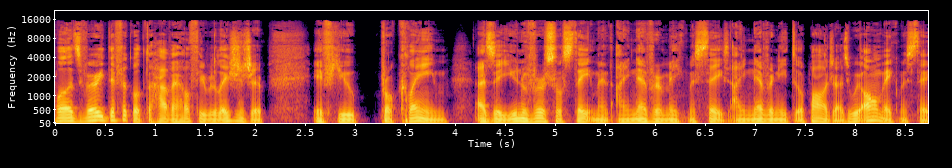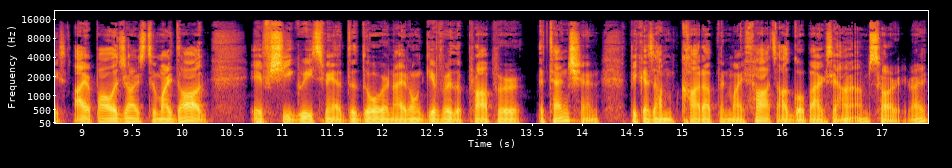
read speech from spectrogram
Well, it's very difficult to have a healthy relationship if you proclaim as a universal statement, I never make mistakes. I never need to apologize. We all make mistakes. I apologize to my dog if she greets me at the door and I don't give her the proper attention because I'm caught up in my thoughts. I'll go back and say, I'm sorry, right?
